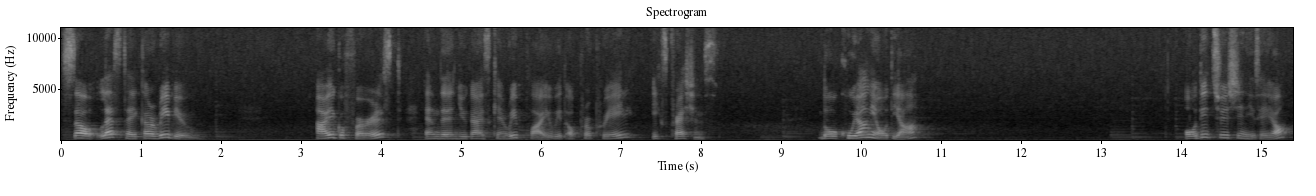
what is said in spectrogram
So let's take a review. I go first and then you guys can reply with appropriate expressions. 너 고향이 어디야? 어디 출신이세요?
